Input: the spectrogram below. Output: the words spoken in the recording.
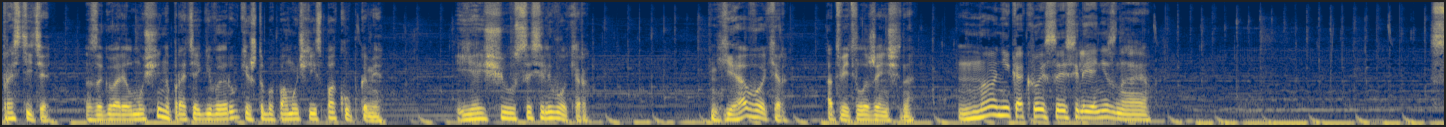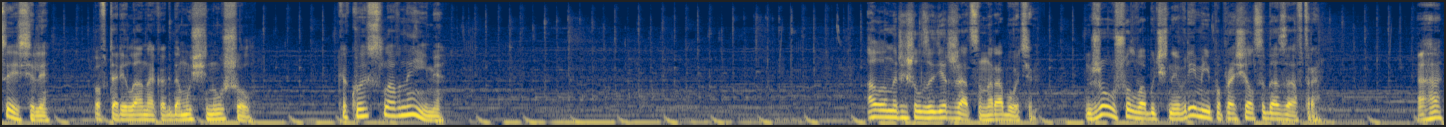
«Простите», — заговорил мужчина, протягивая руки, чтобы помочь ей с покупками. «Я ищу Сесили Вокер». «Я Вокер», — ответила женщина. «Но никакой Сесили я не знаю». «Сесили», — повторила она, когда мужчина ушел. «Какое славное имя». Алан решил задержаться на работе. Джо ушел в обычное время и попрощался до завтра. «Ага,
